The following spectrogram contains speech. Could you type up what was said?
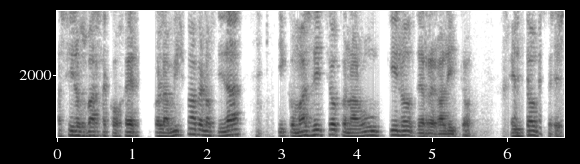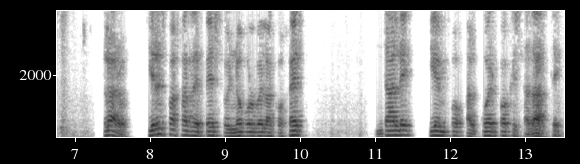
así los vas a coger con la misma velocidad y, como has dicho, con algún kilo de regalito. Entonces, claro, ¿quieres bajar de peso y no volverlo a coger? Dale tiempo al cuerpo que se adapte.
